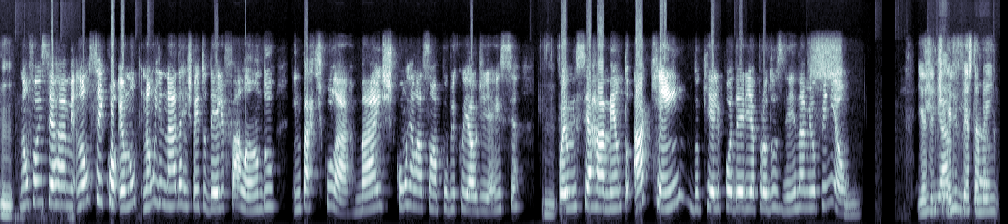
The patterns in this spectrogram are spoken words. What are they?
hum. não foi um encerramento. Não sei qual. Eu não, não li nada a respeito dele falando em particular, mas com relação a público e audiência, hum. foi um encerramento aquém do que ele poderia produzir, na minha opinião. Sim. E a gente, e a ele fez também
